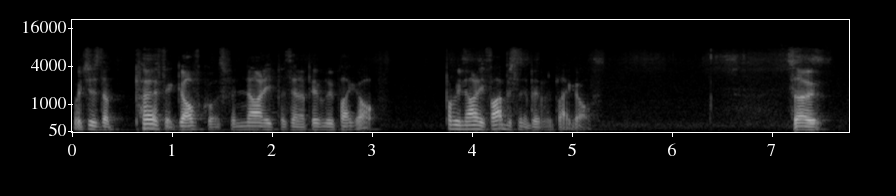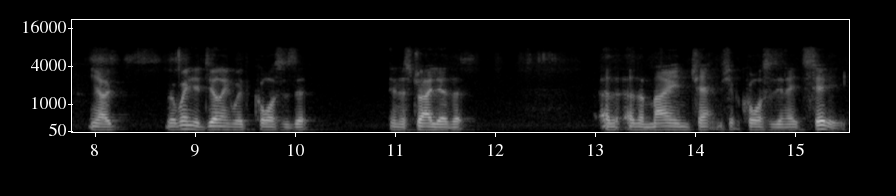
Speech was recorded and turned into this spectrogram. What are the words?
which is the perfect golf course for 90% of people who play golf. Probably 95% of people who play golf. So, you know, but when you're dealing with courses that in Australia that are, are the main championship courses in each city,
